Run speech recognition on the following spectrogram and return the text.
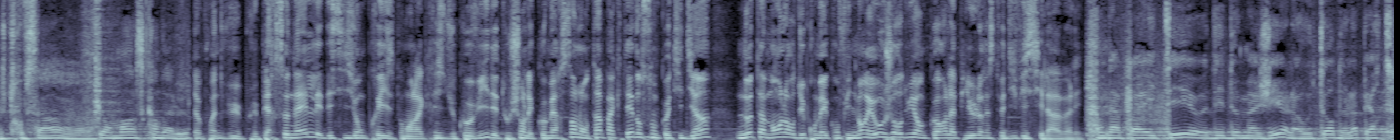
Je trouve ça euh, purement scandaleux. D'un point de vue plus personnel, les décisions prises pendant la crise du Covid et touchant les commerçants l'ont impacté dans son quotidien, notamment lors du premier confinement et aujourd'hui encore, la pilule reste difficile à avaler. On n'a pas été dédommagé à la hauteur de la perte.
